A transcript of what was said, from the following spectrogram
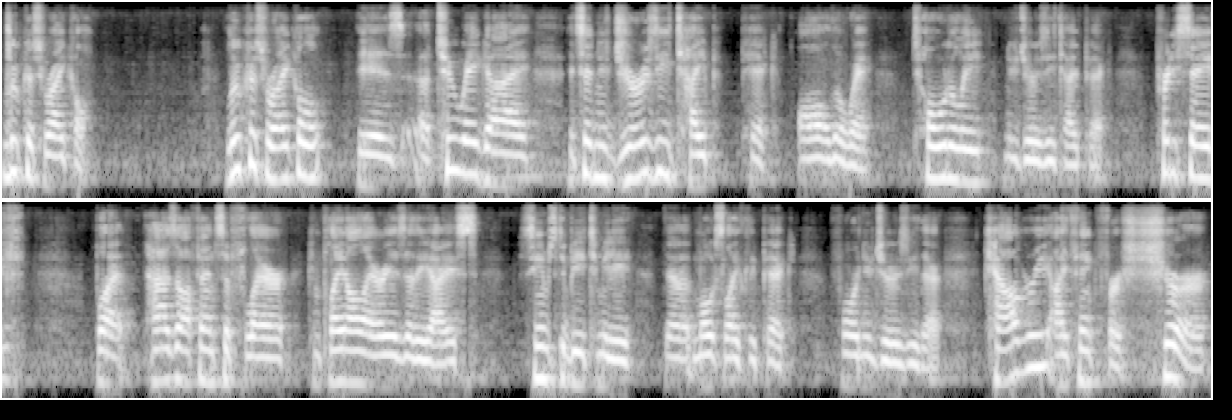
Lukas Reichel. Lukas Reichel is a two-way guy. It's a New Jersey type pick all the way. Totally New Jersey type pick. Pretty safe, but has offensive flair, can play all areas of the ice. Seems to be, to me, the most likely pick for New Jersey there. Calgary, I think for sure,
